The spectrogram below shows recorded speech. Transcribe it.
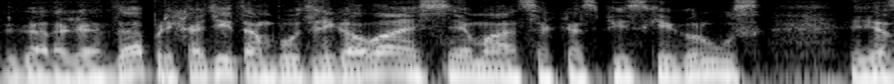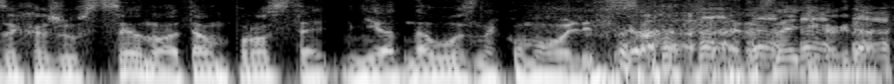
Ребята говорят, да, приходи, там будет Леголай сниматься, Каспийский груз. И я захожу в сцену, а там просто ни одного знакомого лица. Это, знаете, когда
